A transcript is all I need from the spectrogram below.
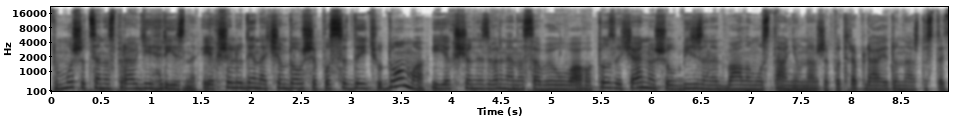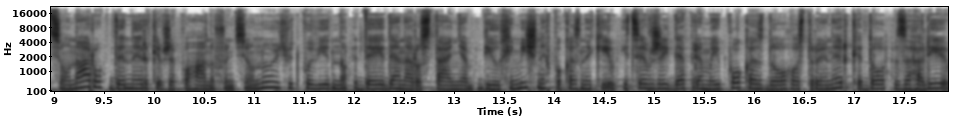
тому що це насправді грізне. Якщо людина чим довше посидить удома, і якщо не зверне на себе увагу, то звичайно, що в більш занедбалому стані вона вже потрапляє до нас до стаціонару, де нирки вже погано функціонують відповідно, де йде наростання біохімічних показників, і це вже йде прямий показ до гострої нирки, до взагалі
